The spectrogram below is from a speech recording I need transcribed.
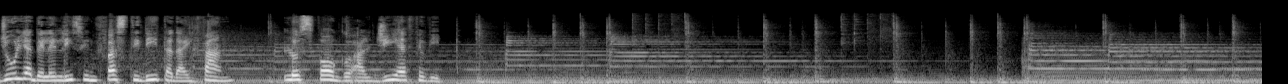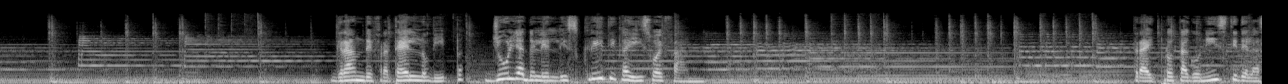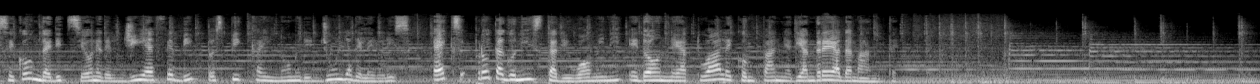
Giulia De Lellis infastidita dai fan? Lo sfogo al GF VIP. Grande fratello Vip, Giulia De Lellis critica i suoi fan. Tra i protagonisti della seconda edizione del GF VIP spicca il nome di Giulia De Lellis, ex protagonista di Uomini e Donne e attuale compagna di Andrea Damante.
